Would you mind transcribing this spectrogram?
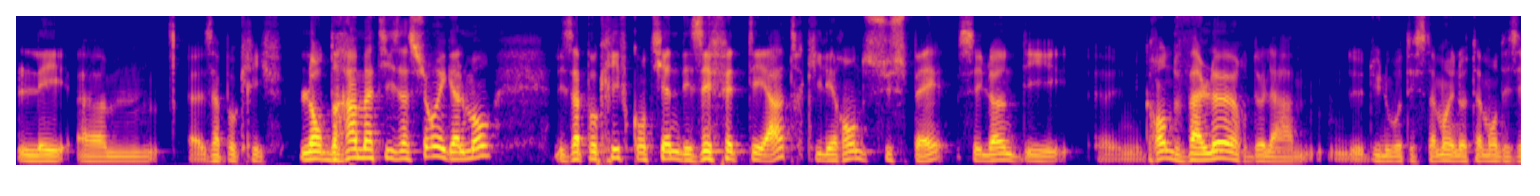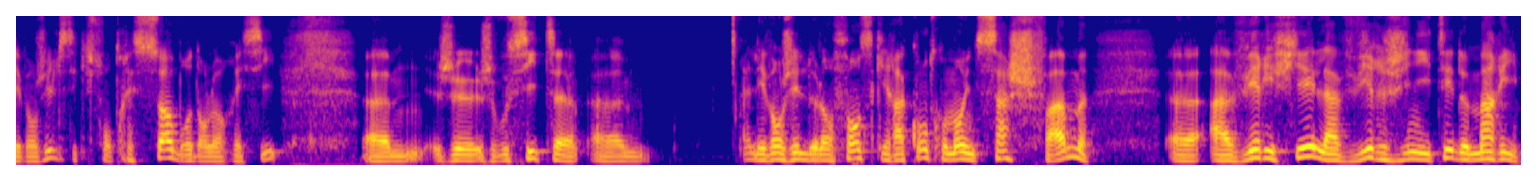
les euh, apocryphes. Leur dramatisation également, les apocryphes contiennent des effets de théâtre qui les rendent suspects. C'est l'une des euh, grandes valeurs du Nouveau Testament et notamment des évangiles, c'est qu'ils sont très sobres dans leurs récits. je, vous cite l'évangile de l'enfance qui raconte comment une sage-femme euh, a vérifié la virginité de Marie.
